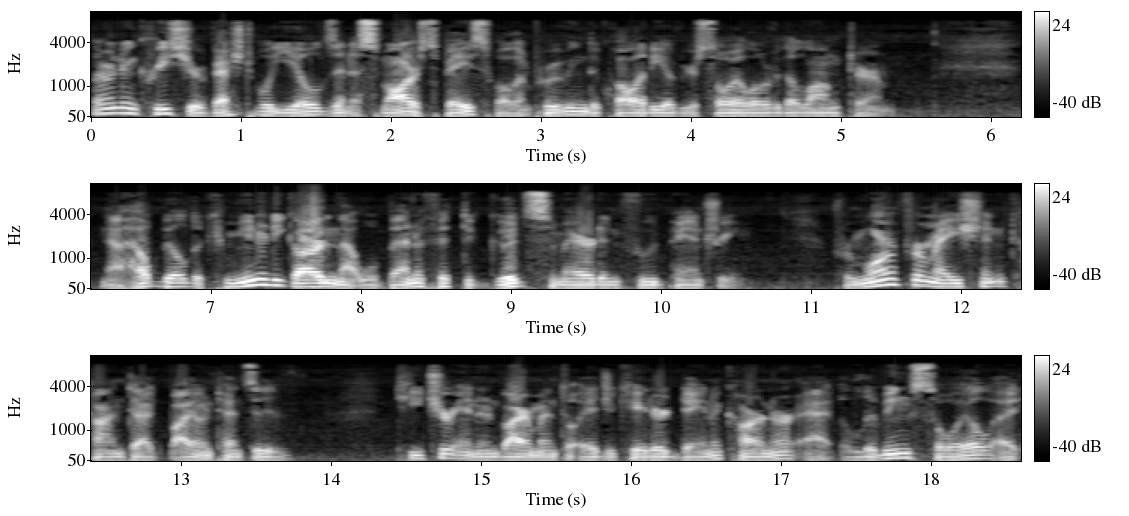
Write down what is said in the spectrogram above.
Learn to increase your vegetable yields in a smaller space while improving the quality of your soil over the long term. Now help build a community garden that will benefit the Good Samaritan Food Pantry. For more information, contact Biointensive teacher and environmental educator Dana Carner at livingsoil at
